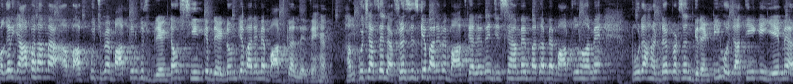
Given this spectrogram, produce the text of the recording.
मगर यहाँ पर हम अब, अब कुछ मैं बात करूँ कुछ ब्रेकडाउन सीन के ब्रेकडाउन के बारे में बात कर लेते हैं। हम कुछ ऐसे रेफरेंसेज के बारे में बात कर लेते हैं जिससे हमें मतलब मैं बात करूँ हमें पूरा हंड्रेड गारंटी हो जाती है कि ये मैं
